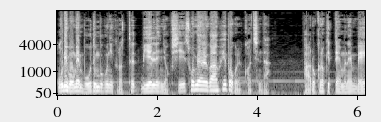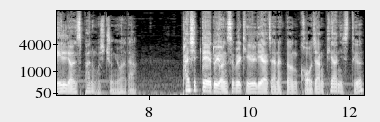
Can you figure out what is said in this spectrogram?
우리 몸의 모든 부분이 그렇듯 미엘린 역시 소멸과 회복을 거친다. 바로 그렇기 때문에 매일 연습하는 것이 중요하다. 80대에도 연습을 게을리하지 않았던 거장 피아니스트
